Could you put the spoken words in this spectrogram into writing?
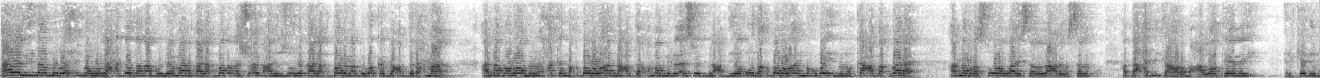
Qala alimaamu raximah llah xadathana abulyaman qala akhbarana shucayb can zuhri qala akhbarana abu bakr bn cabdiraxman ana marwan bn xakm akhbarahu ana cabdiraxman bn aswad bn cabdiyaquud akhbarahu ana ubay bn kacb akhbarah ana rasuula allahi sala allah alay wasalam hadda xadiidka hore maxaa loo keenay alkadib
